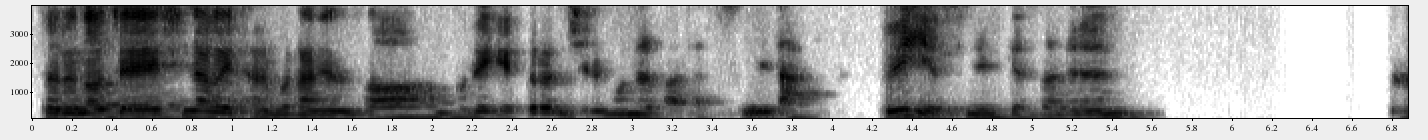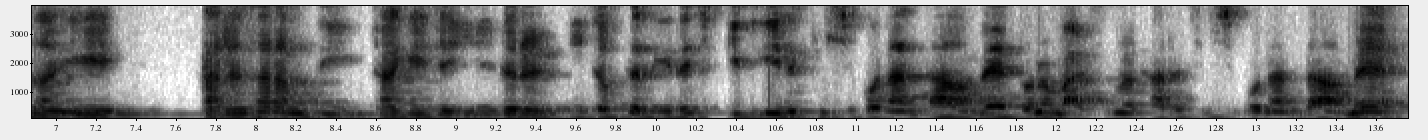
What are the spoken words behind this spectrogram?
저는 어제 신약의 삶을 하면서 한 분에게 그런 질문을 받았습니다. 왜 예수님께서는 그이 다른 사람들이 자기 이제 일들을 이적들을 일으키- 일으키시고 난 다음에 또는 말씀을 가르치시고 난 다음에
